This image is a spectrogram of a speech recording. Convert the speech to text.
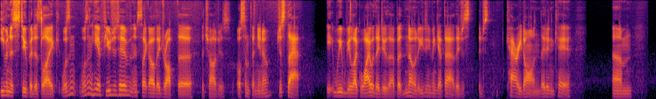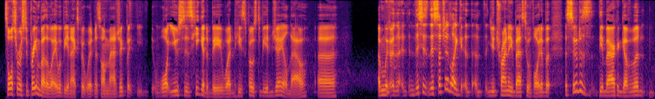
Even as stupid as like wasn't wasn't he a fugitive and it's like oh they dropped the the charges or something you know just that it- we'd be like, why would they do that? But no, you didn't even get that. They just they just carried on. They didn't care. Um, Sorcerer Supreme, by the way, would be an expert witness on magic, but what use is he going to be when he's supposed to be in jail now? Uh, and we, uh, this is there's such a like uh, uh, you're trying your best to avoid it, but as soon as the American government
